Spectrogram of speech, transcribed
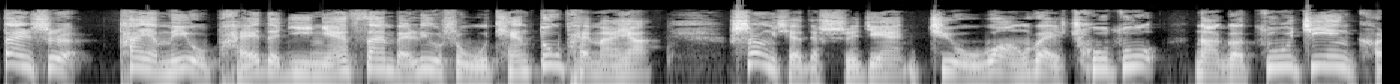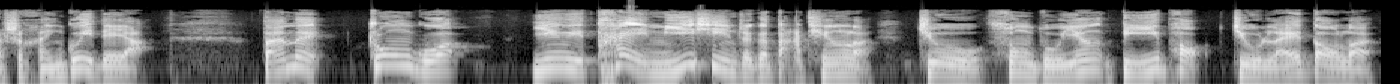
但是他也没有排的一年三百六十五天都排满呀，剩下的时间就往外出租，那个租金可是很贵的呀。咱们中国。因为太迷信这个大厅了，就宋祖英第一炮就来到了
